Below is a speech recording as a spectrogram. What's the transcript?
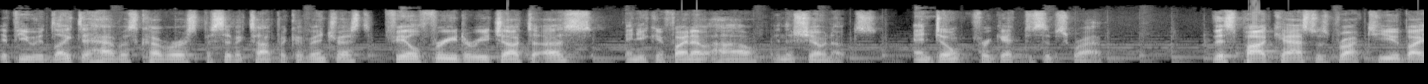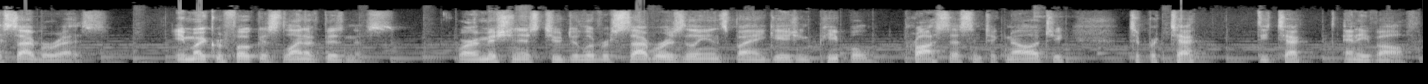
If you would like to have us cover a specific topic of interest, feel free to reach out to us, and you can find out how in the show notes. And don't forget to subscribe. This podcast was brought to you by CyberRes, a Micro Focus line of business, where our mission is to deliver cyber resilience by engaging people, process, and technology to protect, detect, and evolve.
